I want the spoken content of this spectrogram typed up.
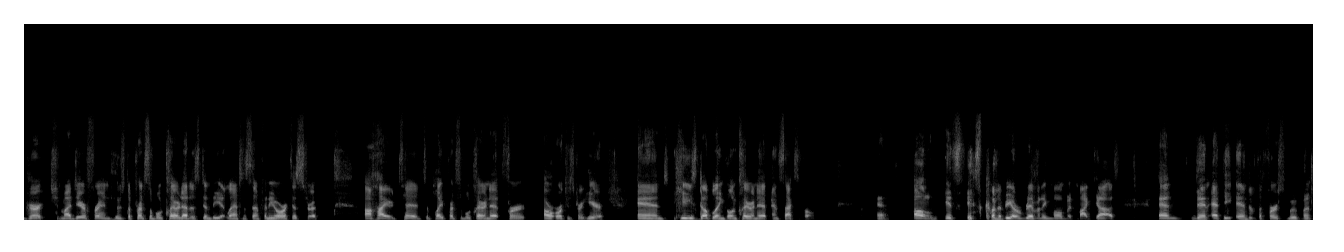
Gurch, my dear friend, who's the principal clarinetist in the Atlanta Symphony Orchestra. I hired Ted to play principal clarinet for our orchestra here, and he's doubling on clarinet and saxophone. And oh, it's it's going to be a riveting moment, my gosh! And then at the end of the first movement,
